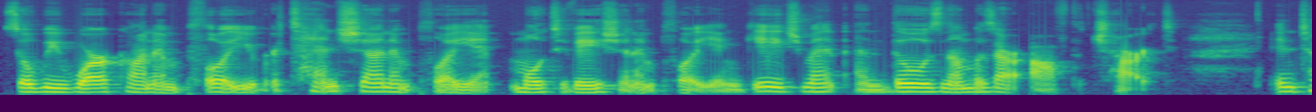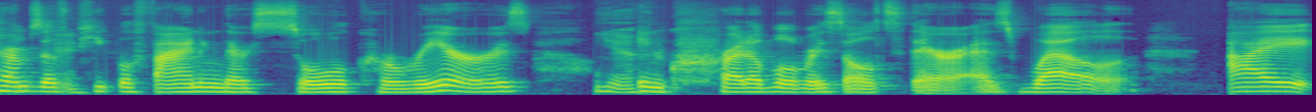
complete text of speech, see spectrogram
So we work on employee retention, employee motivation, employee engagement, and those numbers are off the chart. In terms okay. of people finding their soul careers, yeah. incredible results there as well. I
